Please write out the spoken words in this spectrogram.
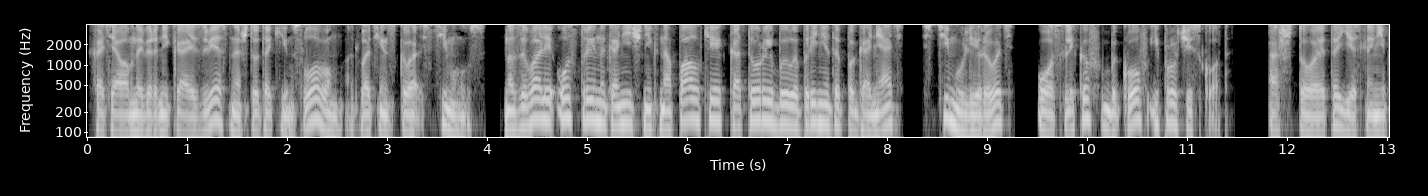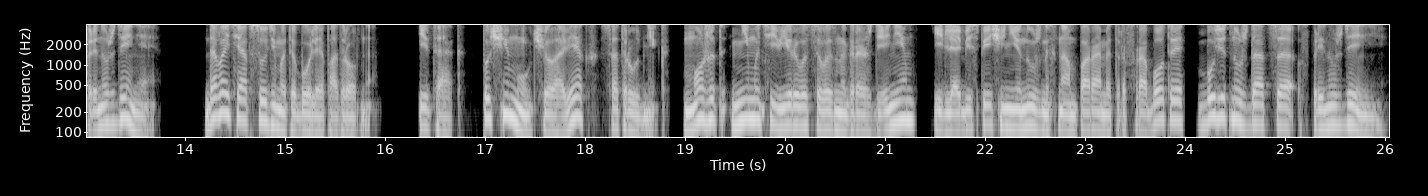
Хотя вам наверняка известно, что таким словом от латинского stimulus называли острый наконечник на палке, который было принято погонять, стимулировать осликов, быков и прочий скот. А что это, если не принуждение? Давайте обсудим это более подробно. Итак, почему человек, сотрудник, может не мотивироваться вознаграждением и для обеспечения нужных нам параметров работы будет нуждаться в принуждении?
